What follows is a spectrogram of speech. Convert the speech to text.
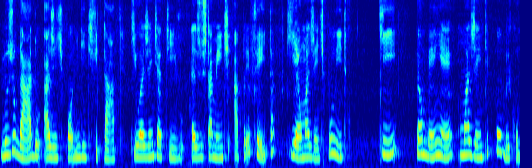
No julgado, a gente pode identificar que o agente ativo é justamente a prefeita, que é um agente político, que também é um agente público.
